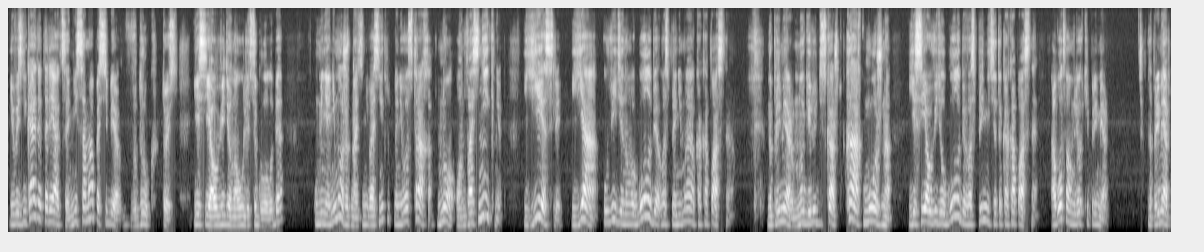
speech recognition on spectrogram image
И возникает эта реакция не сама по себе вдруг. То есть, если я увидел на улице голубя, у меня не может возникнуть на него страха. Но он возникнет, если я увиденного голубя воспринимаю как опасного. Например, многие люди скажут, как можно, если я увидел голубя, воспринять это как опасное. А вот вам легкий пример. Например,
